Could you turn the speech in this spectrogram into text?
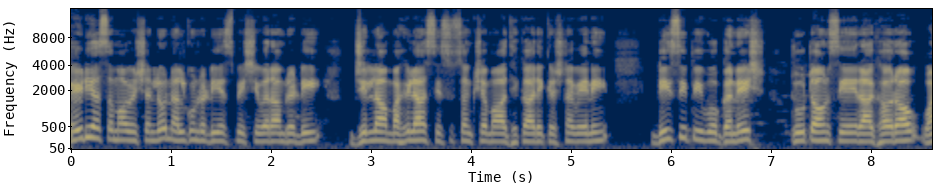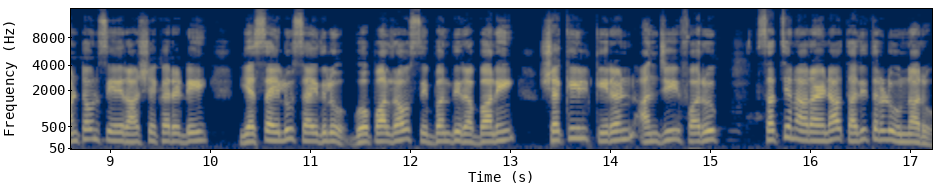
మీడియా సమావేశంలో నల్గొండ డీఎస్పీ శివరాం రెడ్డి జిల్లా మహిళా శిశు సంక్షేమ అధికారి Krishnaveni DCPO Ganesh two town CI రాఘవరావు one town CI Rajasekhar Reddy ఎస్ఐలు సైదులు గోపాలరావు సిబ్బంది రబ్బానీ షకీల్ కిరణ్ అంజీ ఫరూక్ సత్యనారాయణ తదితరులు ఉన్నారు.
